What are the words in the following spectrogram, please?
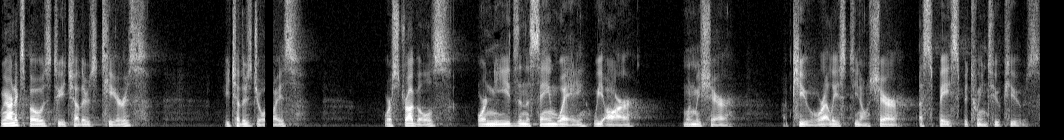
We aren't exposed to each other's tears, each other's joys, or struggles or needs in the same way we are when we share a pew, or at least, you know, share a space between two pews.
